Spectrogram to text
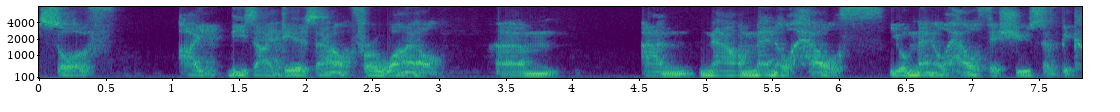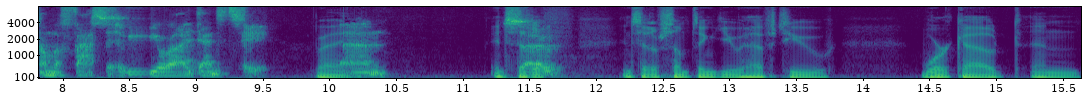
sort of I, these ideas out for a while. Um, and now mental health, your mental health issues have become a facet of your identity. Right. Um, instead So- of instead of something you have to work out and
